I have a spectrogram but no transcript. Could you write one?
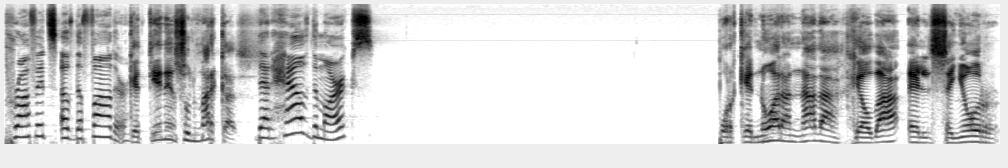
prophets of the Father. Que tienen sus marcas. that have the marks, porque no hará nada Jehová el Señor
